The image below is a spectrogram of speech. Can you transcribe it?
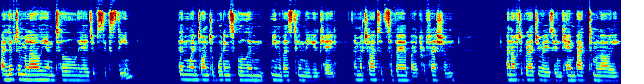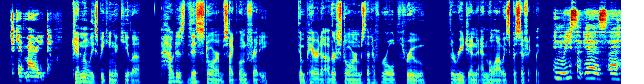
I lived in Malawi until the age of 16, then went on to boarding school and university in the UK. I'm a chartered surveyor by profession, and after graduating, came back to Malawi to get married. Generally speaking, Akeela, how does this storm, Cyclone Freddy, compare to other storms that have rolled through the region and Malawi specifically? In recent years, uh,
